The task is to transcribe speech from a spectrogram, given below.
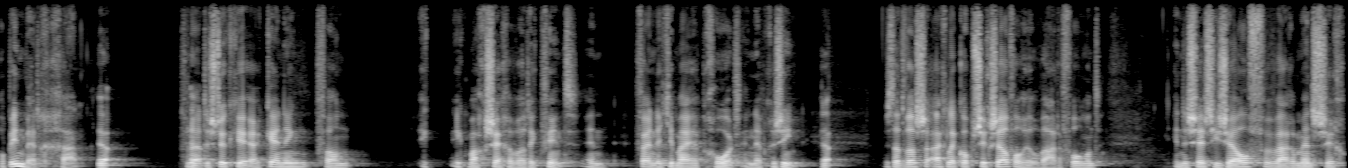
op in bent gegaan. ja. Vanuit een stukje erkenning van, ik, ik mag zeggen wat ik vind. En fijn dat je mij hebt gehoord en hebt gezien. ja. Dus dat was eigenlijk op zichzelf al heel waardevol. Want in de sessie zelf waren mensen zich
